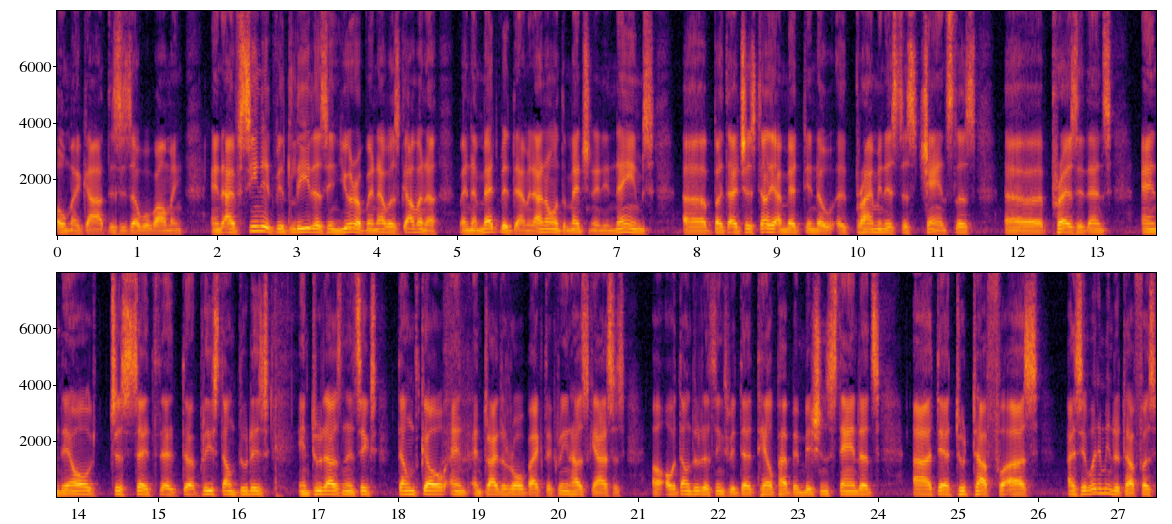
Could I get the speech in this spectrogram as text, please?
Oh my God, this is overwhelming. And I've seen it with leaders in Europe when I was governor, when I met with them, and I don't want to mention any names, uh, but I just tell you, I met, you know, uh, prime ministers, chancellors, uh, presidents, and they all just said, uh, please don't do this. In 2006, don't go and, and try to roll back the greenhouse gases, uh, or don't do the things with the tailpipe emission standards. Uh, they're too tough for us. I said, what do you mean too tough for us?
